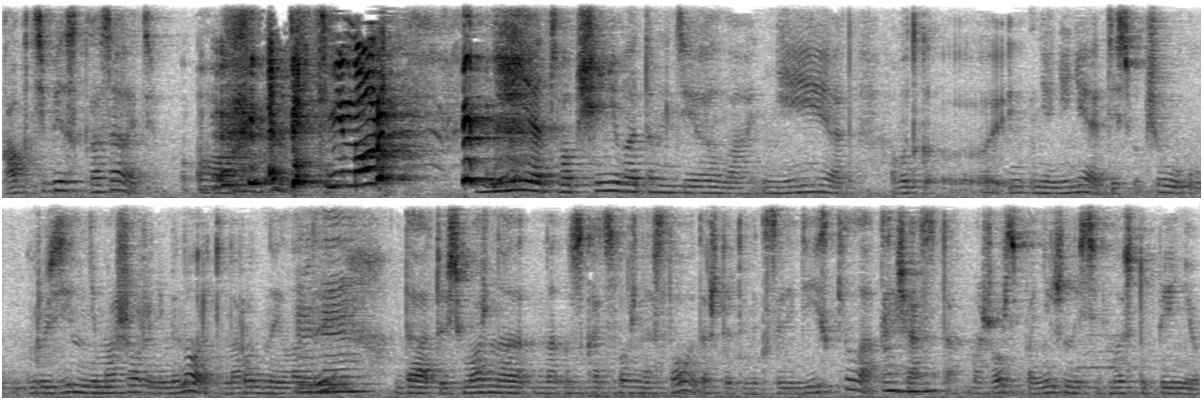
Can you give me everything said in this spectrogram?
как тебе сказать? А, Опять минор? Нет, вообще не в этом дело. Нет. А вот не-не-не, здесь вообще у грузин не мажор и не минор, это народные лады. Мгм. Да, то есть можно сказать сложное слово, да, что это миксолидийский лад Мгм. часто, мажор с пониженной седьмой ступенью.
